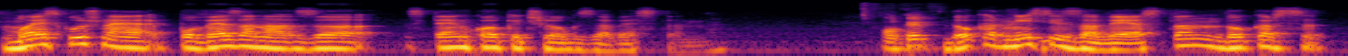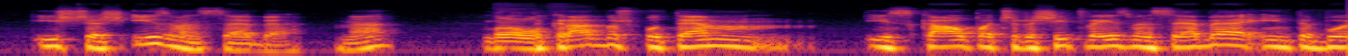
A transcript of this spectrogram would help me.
moja izkušnja je povezana z, s tem, koliko je človek zavesten. Ne? Okay. Dokler nisi zavesten, dokler se iščeš izven sebe, ne? Takrat boš potem iskal pač rešitve izven sebe in te bo,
